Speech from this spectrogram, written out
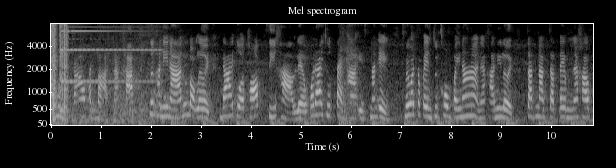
499,000 บาทนะคะ ซึ่งคันนี้นะนุ่นบอกเลยได้ตัวท็อปสีขาวแล้วก็ได้ชุดแต่ง RS นั่นเอง ไม่ว่าจะเป็นชุดโคมไฟหน้านะคะ นี่เลยจัดหนักจัดเต็มนะคะ ไฟ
